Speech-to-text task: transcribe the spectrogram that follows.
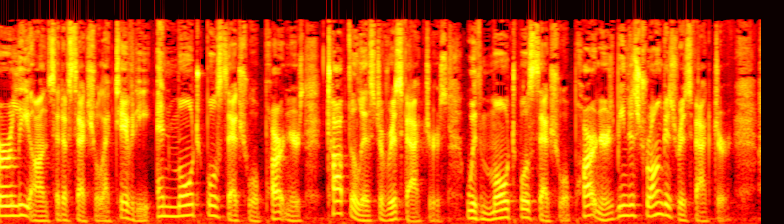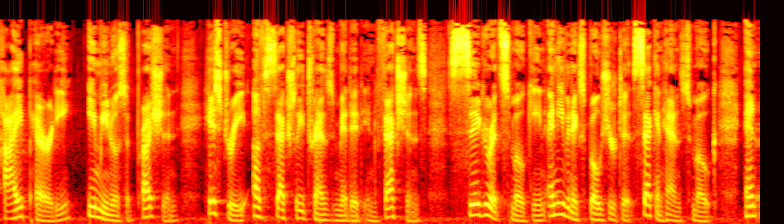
early onset of sexual activity and multiple sexual partners top the list of risk factors, with multiple sexual partners being the strongest risk factor. High parity, immunosuppression, history of sexually transmitted infections, cigarette smoking, and even exposure to secondhand smoke, and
